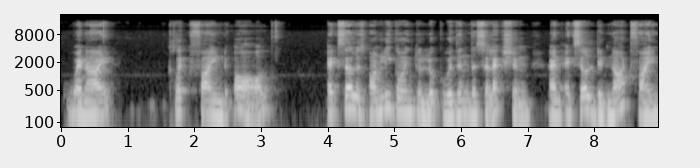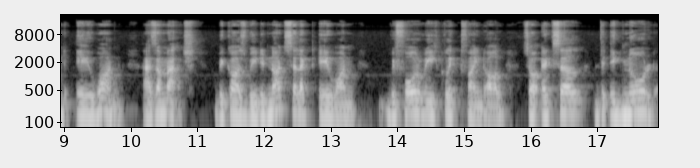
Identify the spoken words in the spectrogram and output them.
when I click find all, Excel is only going to look within the selection and Excel did not find A1 as a match because we did not select A1 before we clicked find all. So Excel ignored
